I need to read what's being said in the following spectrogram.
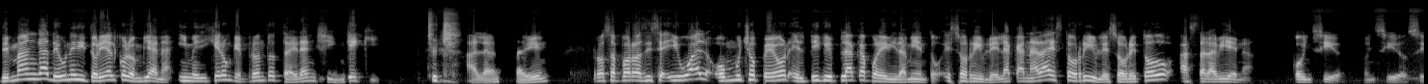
de manga de una editorial colombiana y me dijeron que pronto traerán Shingeki. Chuch. Ala, está bien. Rosa Porras dice, igual o mucho peor el pico y placa por evitamiento. Es horrible. La Canadá está horrible, sobre todo hasta la Viena. Coincido, coincido, sí.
